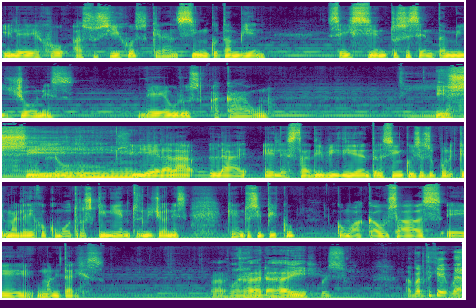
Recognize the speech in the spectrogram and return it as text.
y le dejó a sus hijos, que eran cinco también, 660 millones de euros a cada uno. Y sí. Y era la, la, él está dividida entre cinco y se supone que el man le dejó como otros 500 millones, 500 y pico, como a causas eh, humanitarias. Ah, Bueno. caray. Pues Aparte que bah,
